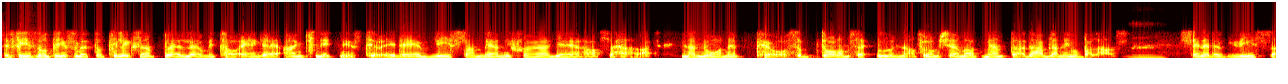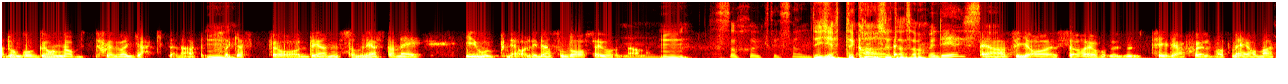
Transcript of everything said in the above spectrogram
Det finns någonting som heter till exempel, om vi tar en grej, anknytningsteori. Det är vissa människor agerar så här att när någon är på så drar de sig undan för de känner att vänta, det här blir en obalans. Sen är det vissa, de går igång av själva jakten, att Mm. försöka få den som nästan är ouppnåelig, den som drar sig undan. Mm. Så sjukt, det är sant. Det är jättekonstigt alltså. Men det är ju sant. Ja, för jag, så har jag tidigare själv varit med om att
